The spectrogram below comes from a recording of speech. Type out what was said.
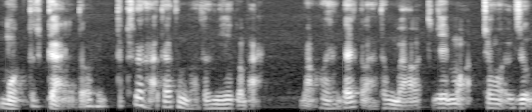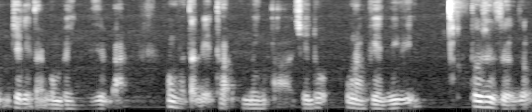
Một tất cả tốt tất cả các thông báo thường niên của bạn. Bạn hoàn thành tất cả thông báo trên mọi cho mọi ứng dụng trên điện thoại của mình. Thì bạn không phải tắt điện thoại mình ở chế độ không làm phiền vĩnh viễn. Tôi sử dụng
